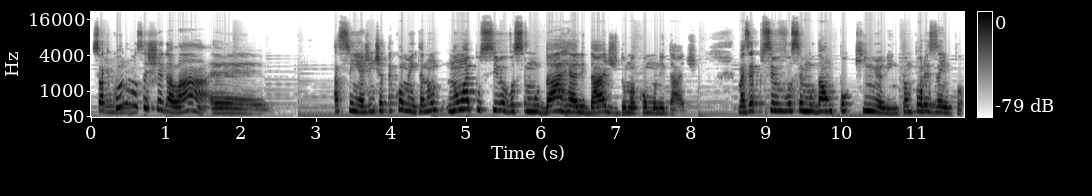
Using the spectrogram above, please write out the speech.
Só que uhum. quando você chega lá, é, assim, a gente até comenta, não, não é possível você mudar a realidade de uma comunidade, mas é possível você mudar um pouquinho ali. Então, por exemplo,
